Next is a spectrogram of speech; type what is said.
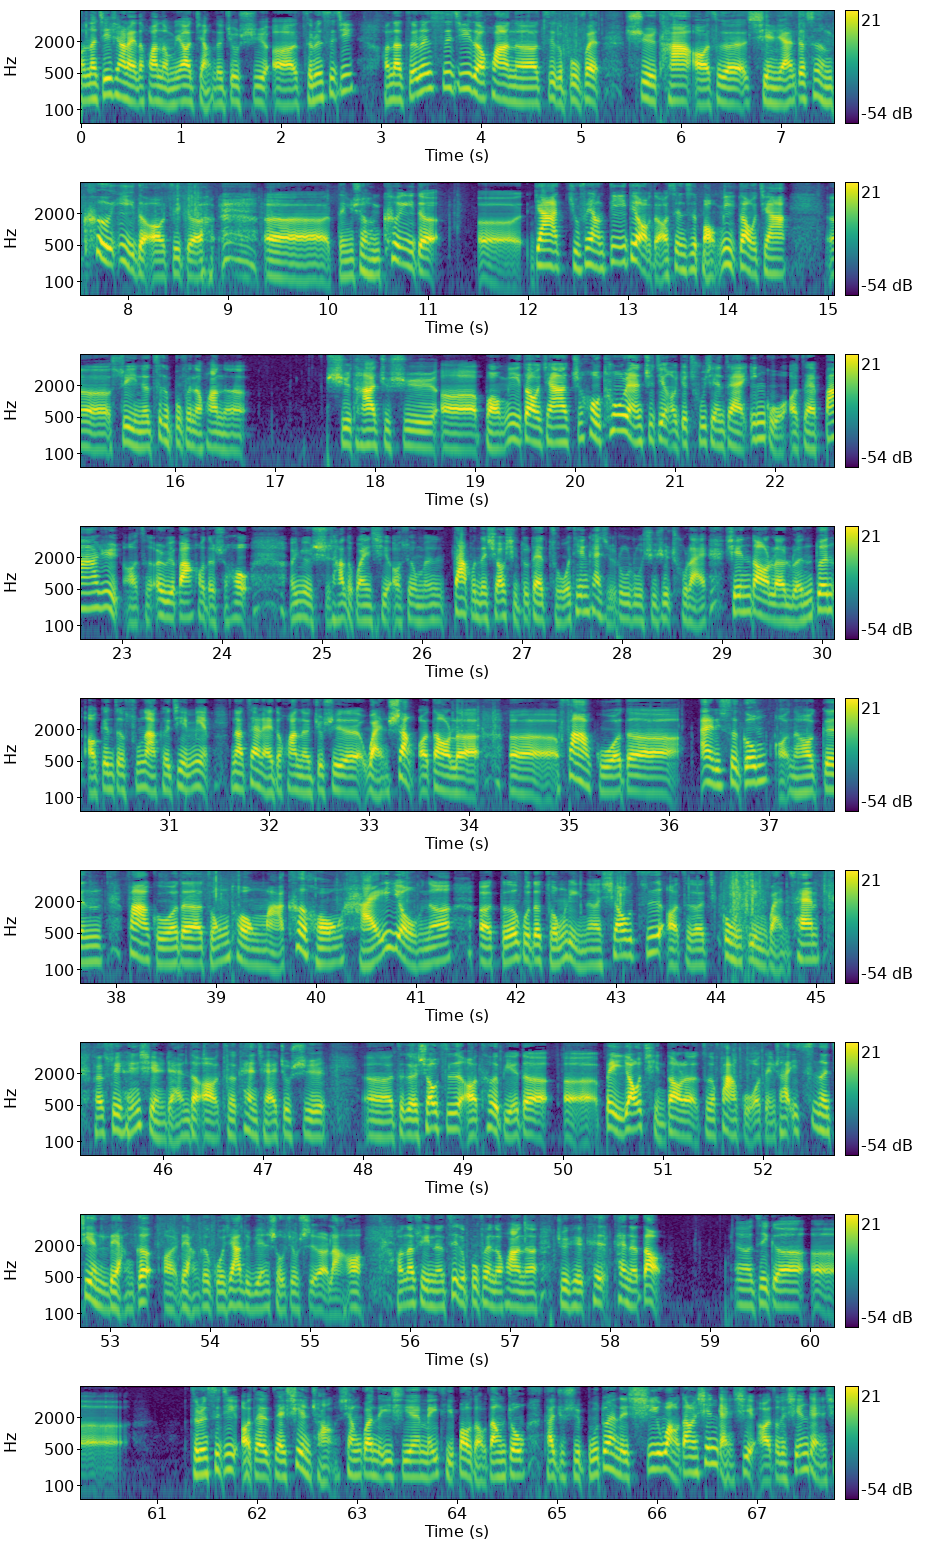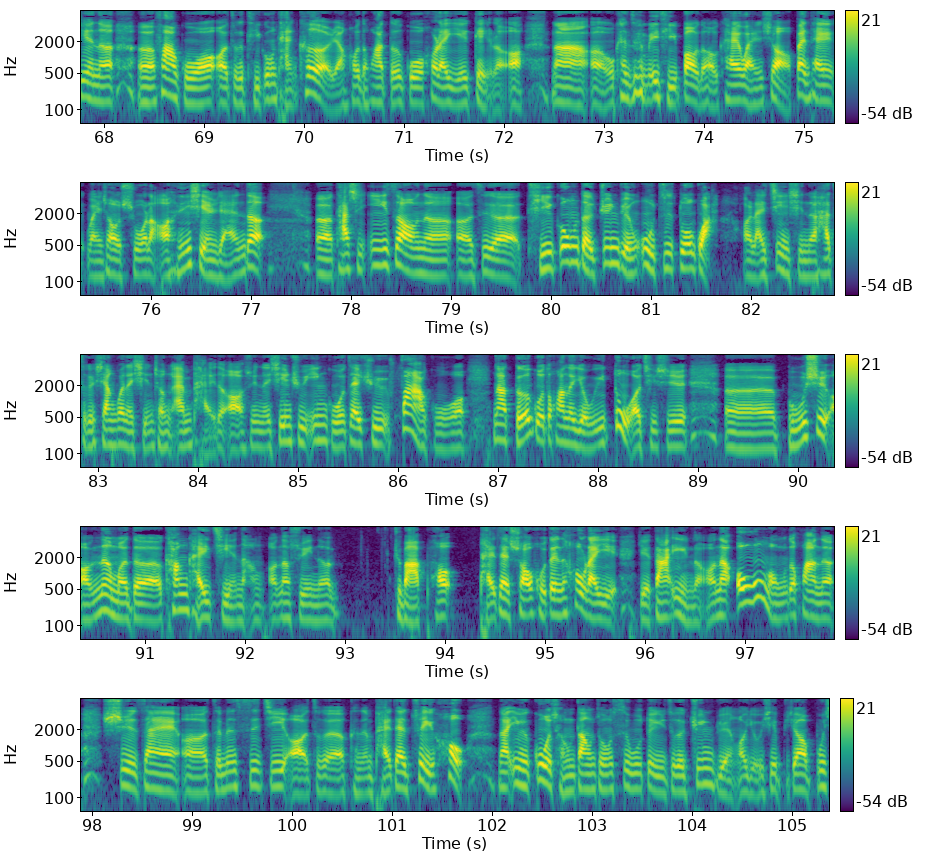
好，那接下来的话呢，我们要讲的就是呃，泽伦斯基。好，那泽伦斯基的话呢，这个部分是他哦，这个显然的是很刻意的哦，这个 呃，等于是很刻意的呃压，就非常低调的，甚至保密到家。呃，所以呢，这个部分的话呢。是他就是呃保密到家之后，突然之间哦就出现在英国哦，在八日啊，这二月八号的时候，因为时差的关系哦，所以我们大部分的消息都在昨天开始陆陆续续出来。先到了伦敦哦，跟这苏纳克见面。那再来的话呢，就是晚上哦，到了呃法国的。爱丽舍宫哦，然后跟法国的总统马克宏，还有呢，呃，德国的总理呢，肖兹哦，这个共进晚餐。呃，所以很显然的哦，这看起来就是呃，这个肖兹哦，特别的呃，被邀请到了这个法国，等于说他一次呢见两个啊，两个国家的元首就是了啦哦。好，那所以呢，这个部分的话呢，就可以看看得到，呃，这个呃。泽伦斯基哦，在在现场相关的一些媒体报道当中，他就是不断的希望，当然先感谢啊，这个先感谢呢，呃，法国哦，这个提供坦克，然后的话，德国后来也给了啊。那呃，我看这个媒体报道，开玩笑，半开玩笑说了啊，很显然的，呃，他是依照呢，呃，这个提供的军援物资多寡。啊来进行了他这个相关的行程安排的啊，所以呢，先去英国，再去法国。那德国的话呢，有一度啊，其实呃不是啊那么的慷慨解囊啊，那所以呢，就把它抛。排在稍后，但是后来也也答应了哦。那欧盟的话呢，是在呃泽连斯基啊，这个可能排在最后。那因为过程当中似乎对于这个军援哦有一些比较不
